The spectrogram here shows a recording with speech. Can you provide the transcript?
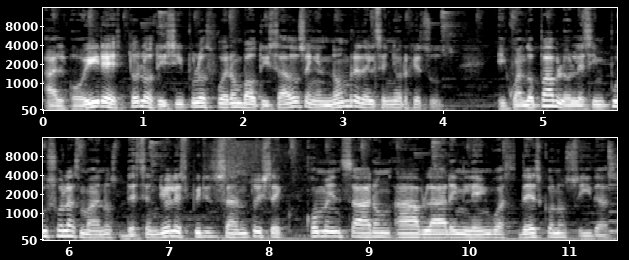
Al oír esto, los discípulos fueron bautizados en el nombre del Señor Jesús. Y cuando Pablo les impuso las manos, descendió el Espíritu Santo y se comenzaron a hablar en lenguas desconocidas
